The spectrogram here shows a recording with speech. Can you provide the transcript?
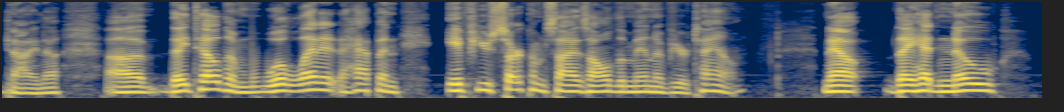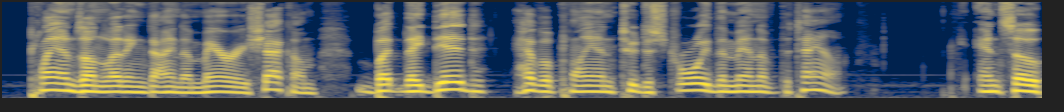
Dinah, uh, they tell them, We'll let it happen if you circumcise all the men of your town. Now, they had no plans on letting Dinah marry Shechem, but they did have a plan to destroy the men of the town. And so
